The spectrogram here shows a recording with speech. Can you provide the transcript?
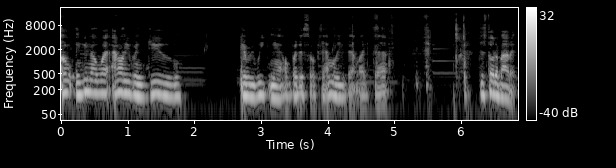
Oh, and you know what? I don't even do every week now, but it's okay. I'm gonna leave that like that. Just thought about it.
